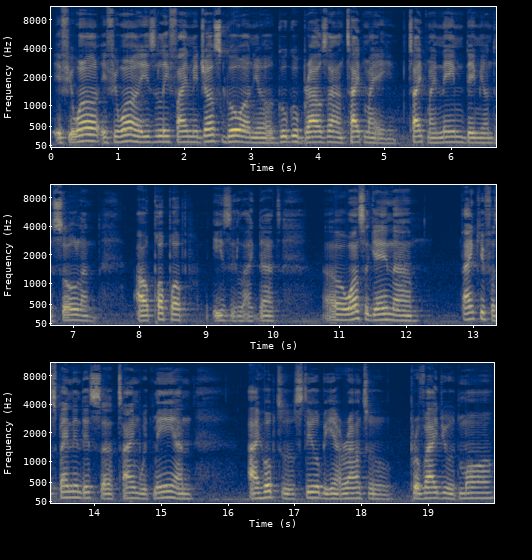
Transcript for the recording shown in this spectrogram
if you want, if you want to easily find me, just go on your Google browser and type my type my name, Damien the Soul, and I'll pop up easy like that. Uh, once again, uh, thank you for spending this uh, time with me, and I hope to still be around to provide you with more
